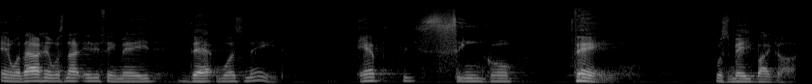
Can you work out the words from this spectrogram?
and without him was not anything made that was made. Every single thing was made by God.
